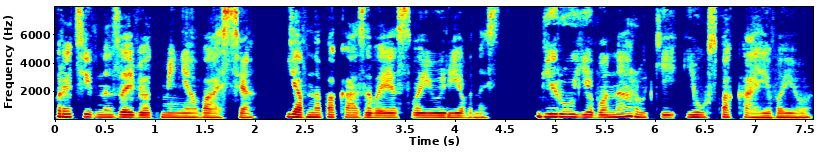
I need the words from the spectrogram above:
Противно зовет меня Вася, явно показывая свою ревность. Беру его на руки и успокаиваю.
